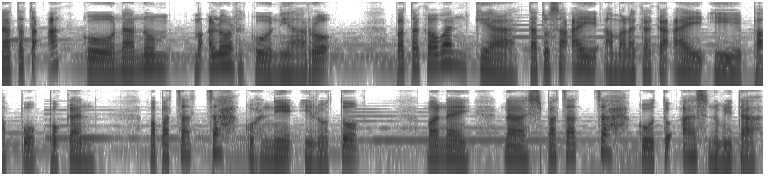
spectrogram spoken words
Natataak ko nanom maalor ko niyaro. Patakawan kaya tatusaay amalakakaay ipapopokan mapatsatsa ku hene ilotok manai na sipatsatsa ku tuas numita.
